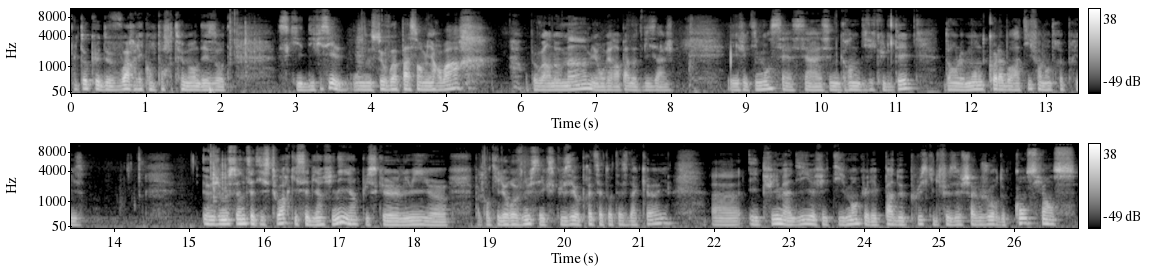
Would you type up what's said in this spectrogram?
plutôt que de voir les comportements des autres. Ce qui est difficile, on ne se voit pas sans miroir, on peut voir nos mains, mais on ne verra pas notre visage. Et effectivement, c'est une grande difficulté dans le monde collaboratif en entreprise. Euh, je me souviens de cette histoire qui s'est bien finie, hein, puisque lui, euh, bah, quand il est revenu, s'est excusé auprès de cette hôtesse d'accueil. Euh, et puis m'a dit effectivement que les pas de plus qu'il faisait chaque jour de conscience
